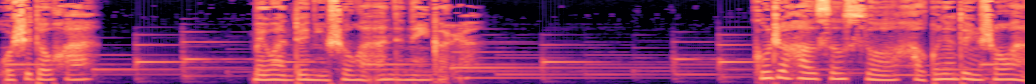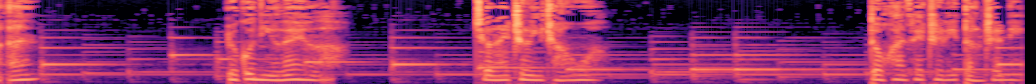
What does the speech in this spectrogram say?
我是豆花。每晚对你说晚安的那个人。公众号搜索“好姑娘对你说晚安”。如果你累了，就来这里找我。豆花在这里等着你。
